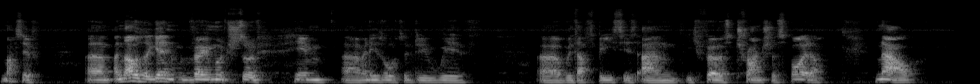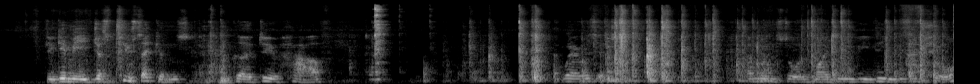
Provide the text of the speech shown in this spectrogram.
massive, um, and that was again very much sort of him, um, and it was all to do with uh, with that species and the first tarantula spider. Now, if you give me just two seconds, because I do have, where is it? Amongst all of my DVDs, I'm sure.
